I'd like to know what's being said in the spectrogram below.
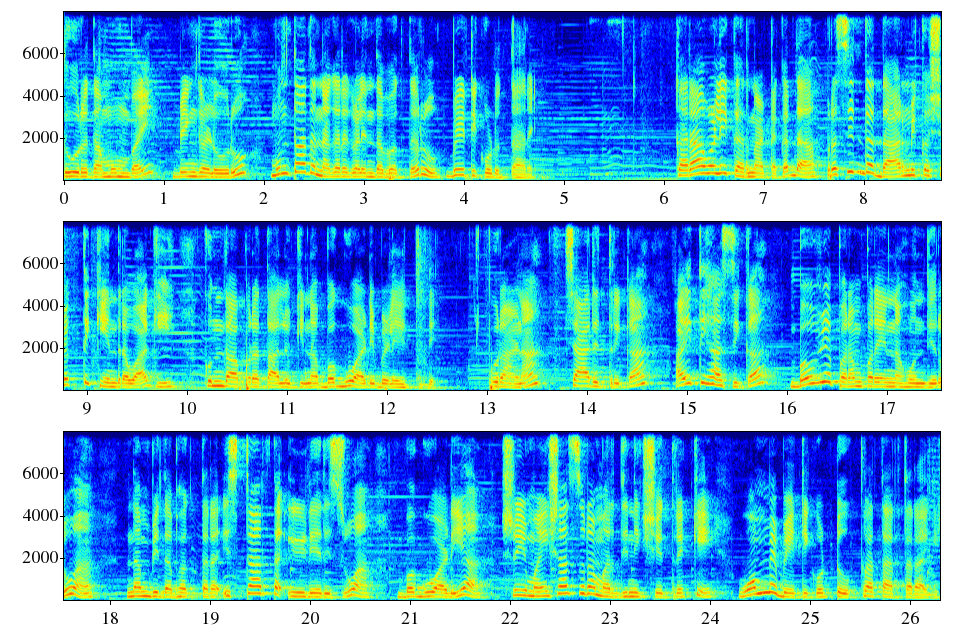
ದೂರದ ಮುಂಬೈ, ಬೆಂಗಳೂರು ಮುಂತಾದ ನಗರಗಳಿಂದ ಭಕ್ತರು ಭೇಟಿ ಕೊಡುತ್ತಾರೆ. ಕರಾವಳಿ ಕರ್ನಾಟಕದ ಪ್ರಸಿದ್ಧ ಧಾರ್ಮಿಕ ಶಕ್ತಿ ಕೇಂದ್ರವಾಗಿ ಕುಂದಾಪುರ ತಾಲೂಕಿನ ಬಗ್ವಾಡಿ ಬೆಳೆಯುತ್ತಿದೆ. ಪುರಾಣ, ಚಾರಿತ್ರಿಕ, ಐತಿಹಾಸಿಕ, ಭವ್ಯ ಪರಂಪರೆಯನ್ನು ಹೊಂದಿರುವ ನಂಬಿದ ಭಕ್ತರ ಇಷ್ಟಾರ್ಥ ಈಡೇರಿಸುವ ಬಗ್ವಾಡಿಯ ಶ್ರೀ ಮಹಿಷಾಸುರ ಮರ್ದಿನಿ ಕ್ಷೇತ್ರಕ್ಕೆ ಒಮ್ಮೆ ಭೇಟಿ ಕೊಟ್ಟು ಕೃತಾರ್ಥರಾಗಿ.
